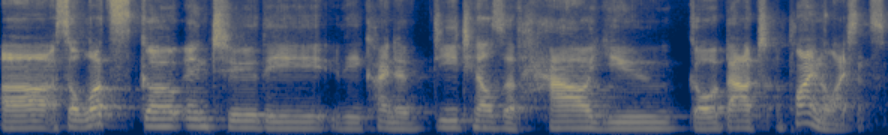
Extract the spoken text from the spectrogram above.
Uh, so let's go into the, the kind of details of how you go about applying a license.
